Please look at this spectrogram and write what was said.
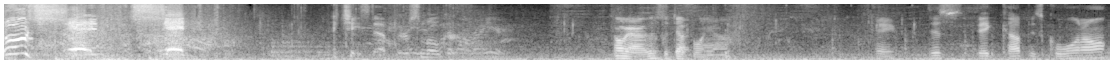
Oh shit! Shit! I chased after a smoker. Oh yeah, this is definitely uh Okay, this big cup is cool and all,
